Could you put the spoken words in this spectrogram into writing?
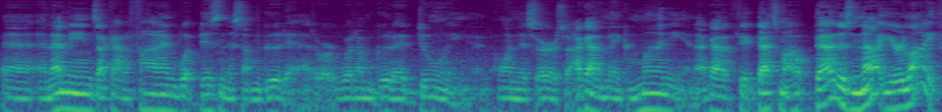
And, and that means I got to find what business I'm good at or what I'm good at doing on this earth. So I got to make money and I got to figure that's my that is not your life.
